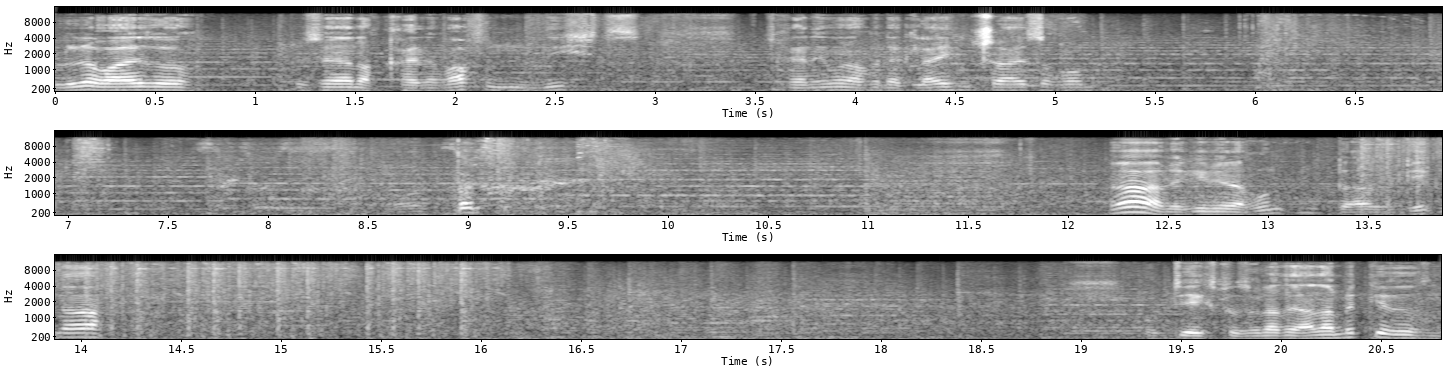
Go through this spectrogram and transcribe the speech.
Blöderweise bisher noch keine Waffen, nichts. Ich renne immer noch mit der gleichen Scheiße rum. Und dann. Ah, wir gehen wieder nach unten. Da ein Gegner. Und die Explosion hat den anderen mitgerissen.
